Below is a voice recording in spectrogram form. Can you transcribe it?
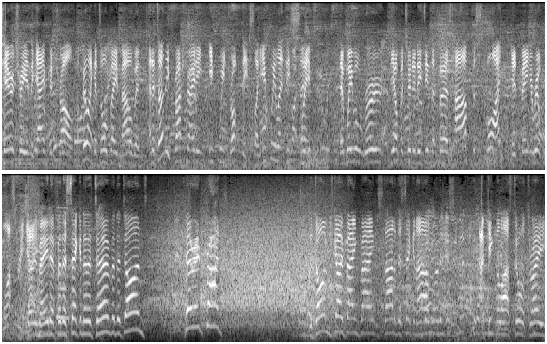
territory and the game control, I feel like it's all been Melbourne. And it's only frustrating if we drop this. Like, if we let this slip, then we will rue the opportunities in the first half, despite it being a real blustery game. Two metre for the second of the term for the Dons. They're in front! The Dons go bang bang, start of the second half. I've kicked the last two or three.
